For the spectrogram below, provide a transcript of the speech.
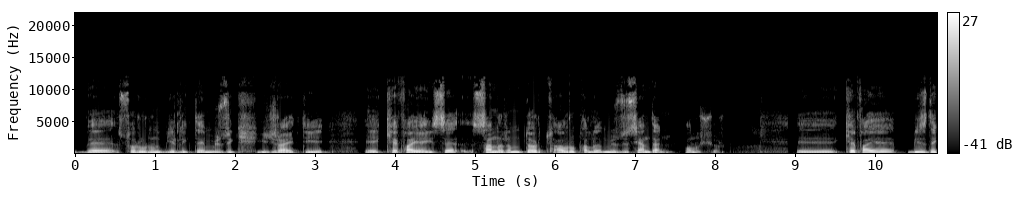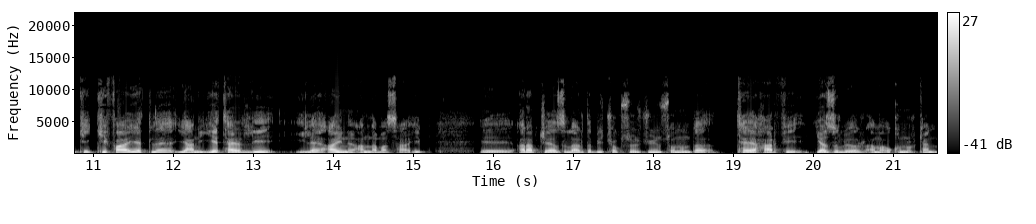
ve Sorur'un birlikte müzik icra ettiği e, Kefaya ise sanırım dört Avrupalı müzisyenden oluşuyor. E, kefaye bizdeki kifayetle yani yeterli ile aynı anlama sahip. E, Arapça yazılarda birçok sözcüğün sonunda T harfi yazılıyor ama okunurken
